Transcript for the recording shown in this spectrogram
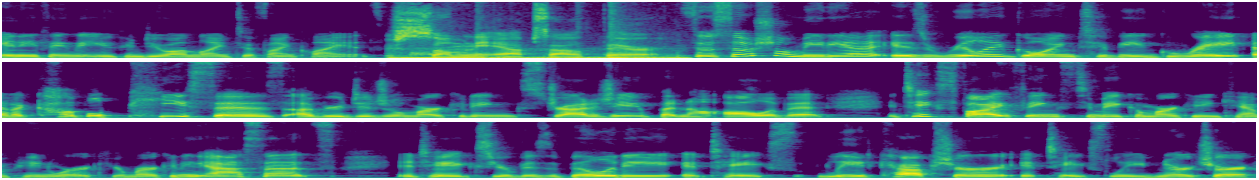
anything that you can do online to find clients. There's so many apps out there. So, social media is really going to be great at a couple pieces of your digital marketing strategy, but not all of it. It takes five things to make a marketing campaign work your marketing assets, it takes your visibility, it takes lead capture, it takes lead nurture,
